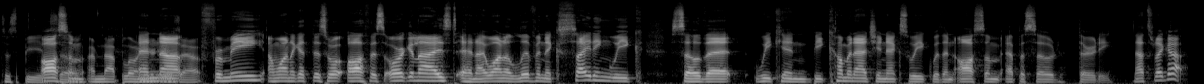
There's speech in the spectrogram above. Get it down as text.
to speed. so Awesome. I'm not blowing and your ears uh, out. for me, I want to get this office organized, and I want to live an exciting week so that we can be coming at you next week with an awesome episode 30. That's what I got.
